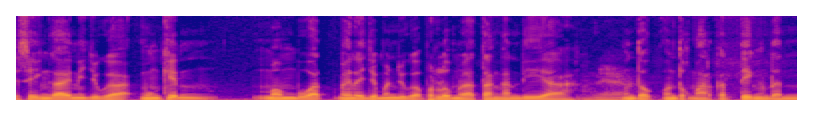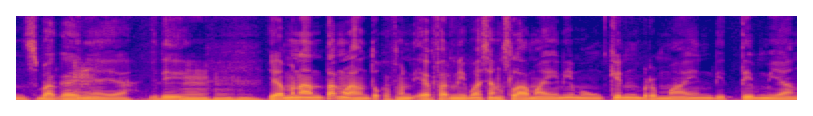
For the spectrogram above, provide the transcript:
sehingga ini juga mungkin membuat manajemen juga perlu mendatangkan dia Iya. untuk untuk marketing dan sebagainya ya. Jadi Hmm, hmm, hmm. ya menantang lah untuk Evan, Evan Dimas yang selama ini mungkin bermain di tim yang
